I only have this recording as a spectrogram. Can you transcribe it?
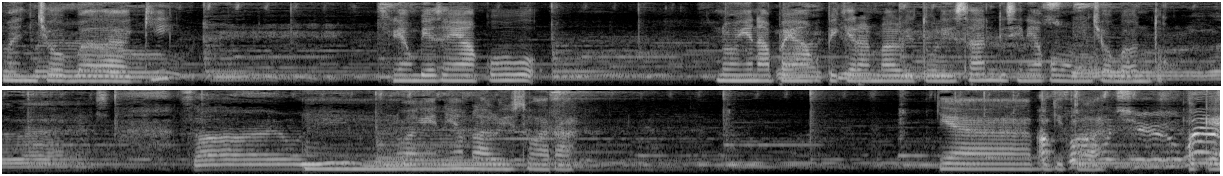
mencoba lagi. Yang biasanya aku nuangin apa yang aku pikiran melalui tulisan di sini aku mau mencoba untuk hmm, nuanginnya melalui suara. Ya begitulah. Oke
